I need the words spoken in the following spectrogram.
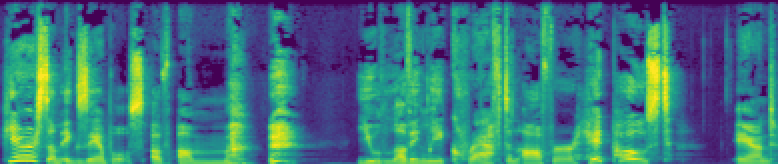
Here are some examples of um. you lovingly craft an offer, hit post, and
